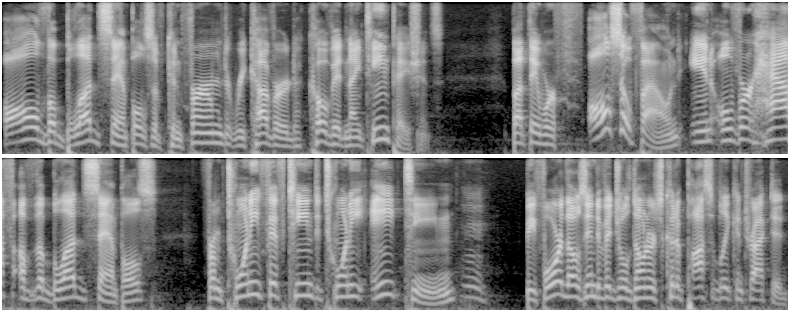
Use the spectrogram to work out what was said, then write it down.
all the blood samples of confirmed recovered COVID-19 patients, but they were f- also found in over half of the blood samples from 2015 to 2018 before those individual donors could have possibly contracted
